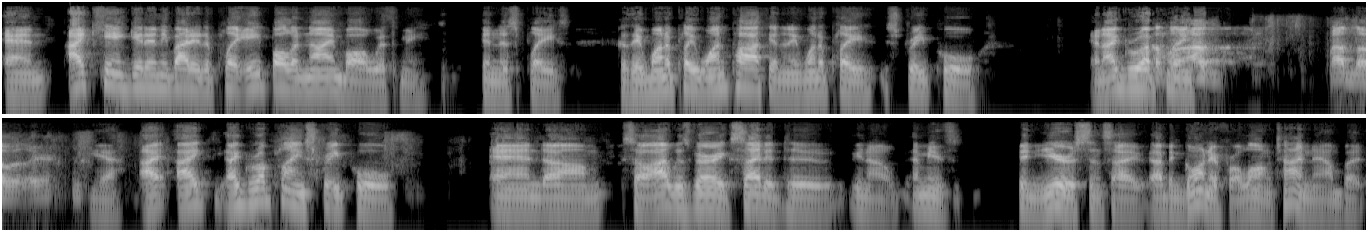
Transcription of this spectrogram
And I can't get anybody to play eight ball or nine ball with me in this place because they want to play one pocket and they want to play straight pool. And I grew up I'd, playing. I'd, I'd love it there. Yeah, I, I, I grew up playing straight pool, and um, so I was very excited to, you know, I mean, it's been years since I I've been going there for a long time now, but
